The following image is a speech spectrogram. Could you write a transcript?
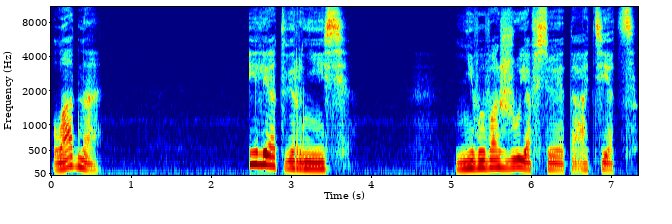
ладно? Или отвернись. Не вывожу я все это, отец.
